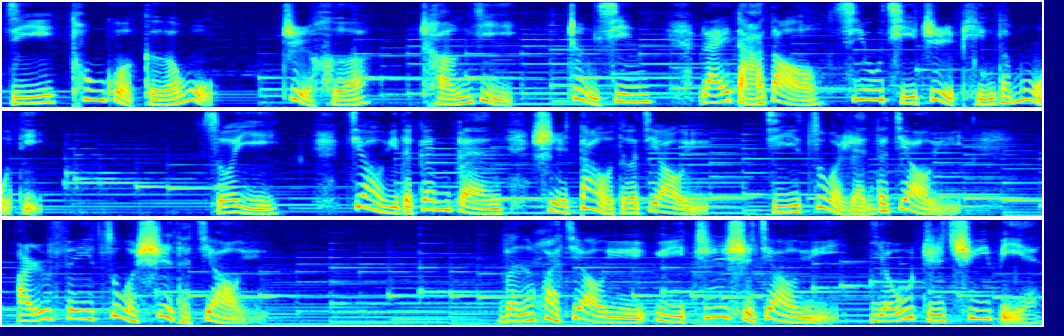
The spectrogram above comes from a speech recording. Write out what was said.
即通过格物、致和、诚意、正心来达到修齐治平的目的。所以，教育的根本是道德教育及做人的教育。而非做事的教育。文化教育与知识教育有之区别。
